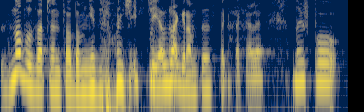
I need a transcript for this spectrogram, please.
znowu zaczęto do mnie dzwonić, czy ja zagram ten spektakl, ale no już po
